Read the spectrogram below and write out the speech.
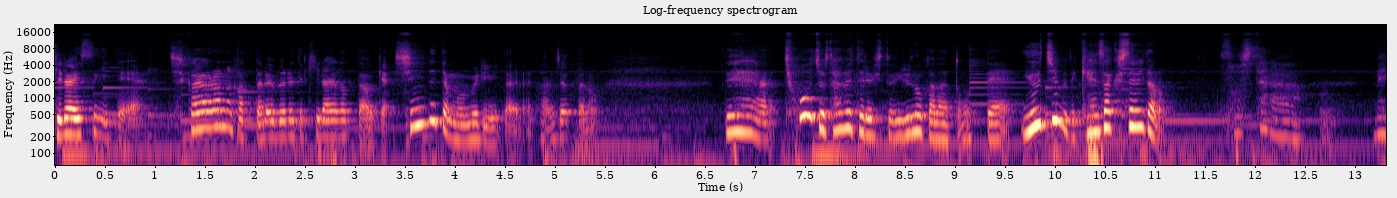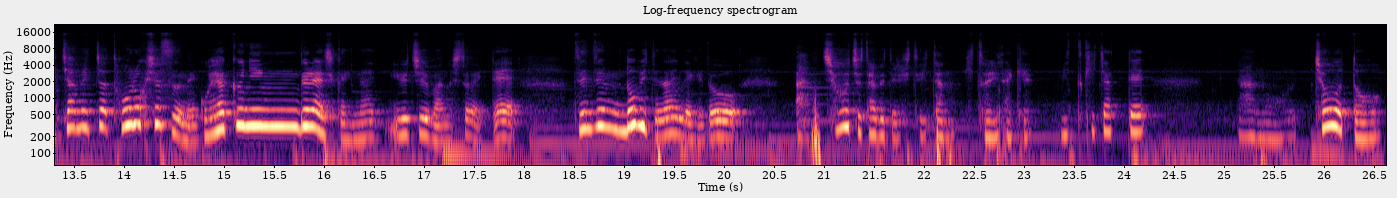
嫌いすぎて近寄らなかったレベルで嫌いだったわけ。死んでても無理みたいな感じだったの。で蝶々食べてる人いるのかなと思って YouTube で検索してみたの。そしたらめちゃめちゃ登録者数ね500人ぐらいしかいない YouTuber の人がいて全然伸びてないんだけどあ蝶々食べてる人いたの。一人だけ。見つけちゃってあの蝶と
